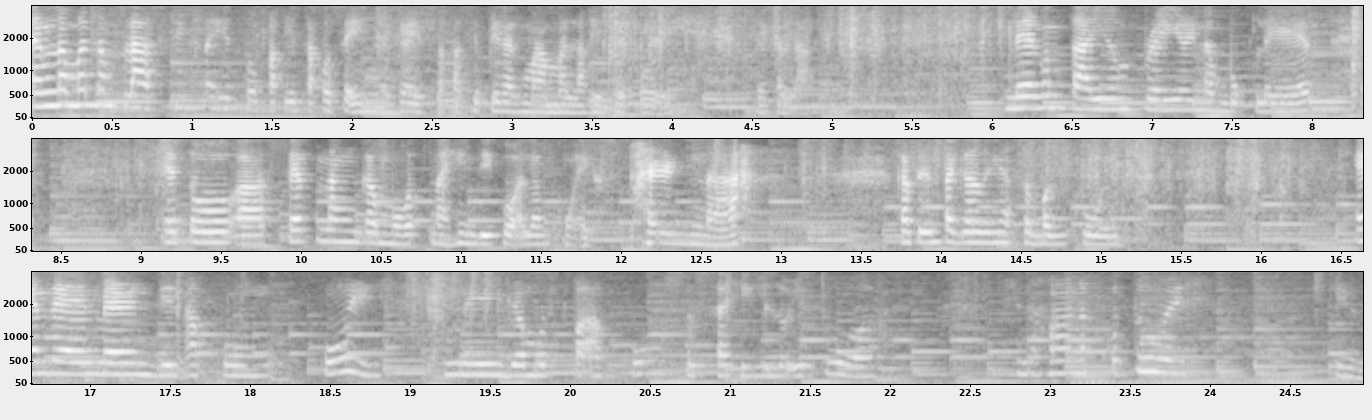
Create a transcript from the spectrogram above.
Ang laman ng plastic na ito, pakita ko sa inyo guys, kasi pinagmamalaki ko ito eh. Teka lang. Meron tayong prayer na booklet. Ito, uh, set ng gamot na hindi ko alam kung expired na. kasi ang tagal niya sa bag ko eh. And then, meron din akong Uy, may gamot pa ako sa sahilo ito ah. Hinahanap ko to eh. Yun.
